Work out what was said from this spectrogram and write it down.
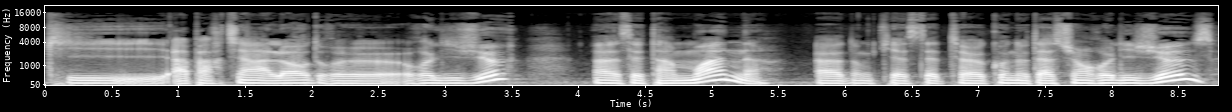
qui appartient à l'ordre religieux. Euh, c'est un moine, euh, donc qui a cette connotation religieuse.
